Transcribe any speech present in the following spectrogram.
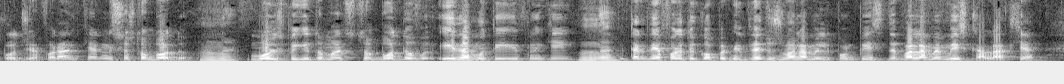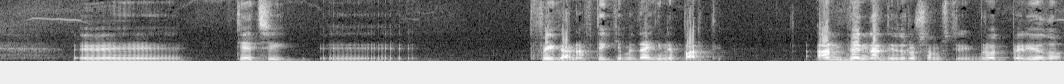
πόντους διαφορά και αν είσαι στον πόντο. Ναι. Μόλις πήγε το μάτι στον πόντο, είδαμε ότι η εθνική Ναι. ήταν διαφορετικό παιχνίδι. Δεν τους βάλαμε λοιπόν πίεση, δεν βάλαμε εμείς καλάθια. Ε, και έτσι ε, φύγαν αυτοί και μετά έγινε πάρτι. Αν δεν αντιδρούσαμε στην πρώτη περίοδο,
